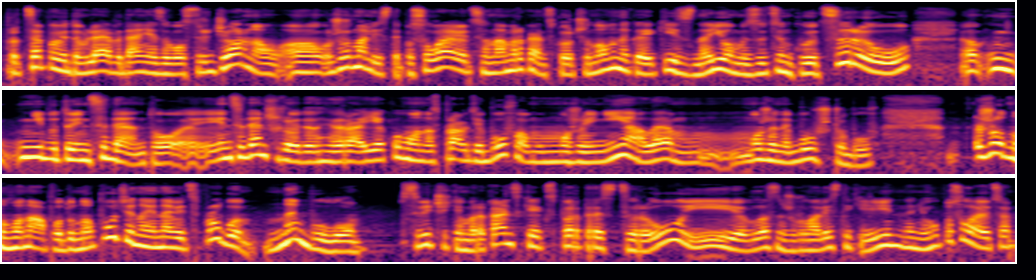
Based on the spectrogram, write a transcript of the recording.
Про це повідомляє видання The Wall Street Journal. Е, Журналісти посилаються на американського чиновника, який знайомий з оцінкою ЦРУ, е, нібито інциденту. Інцидент Шрёдінгера, якого насправді був, а може і ні, але може не був, що був. Жодного нападу на Путіна і навіть спроби не було. Свідчать американські експерти з ЦРУ і власне журналісти, які на нього посилаються.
